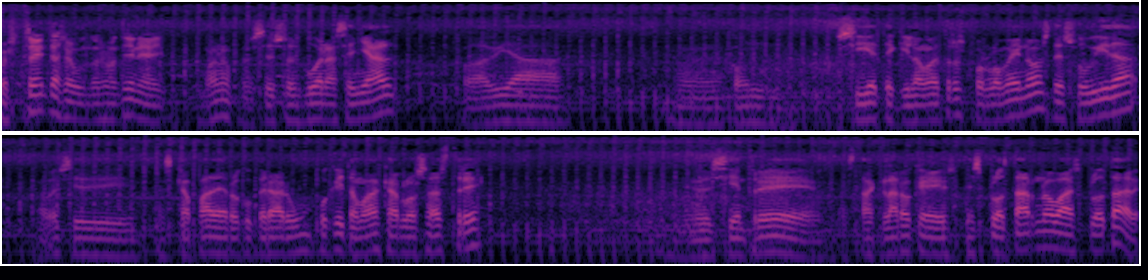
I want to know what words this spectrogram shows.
Pues 30 segundos, mantiene ahí. Bueno, pues eso es buena señal. Todavía eh, con 7 kilómetros por lo menos de subida. A ver si es capaz de recuperar un poquito más Carlos Astre. Él siempre está claro que explotar no va a explotar.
